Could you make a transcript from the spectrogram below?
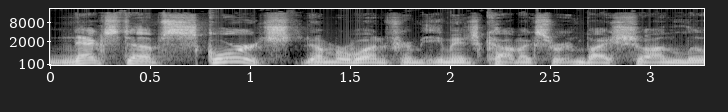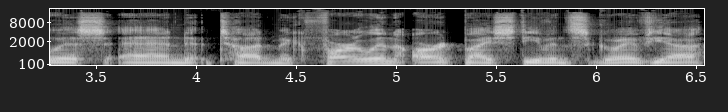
Next up, Scorched, number one from Image Comics, written by Sean Lewis and Todd McFarlane, art by Stephen Segovia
